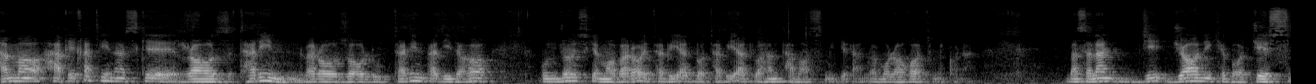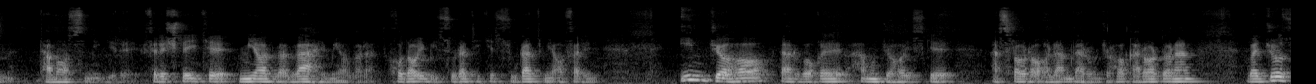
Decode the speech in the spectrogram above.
اما حقیقت این است که رازترین و رازآلودترین پدیده ها اونجاست که ماورای طبیعت با طبیعت با هم تماس می‌گیرن و ملاقات می‌کنن مثلا جانی که با جسم تماس می‌گیره فرشته که میاد و وحی میآورد خدای بی صورتی که صورت میآفرین. این جاها در واقع همون جاهایی است که اسرار عالم در اونجاها قرار دارن و جز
